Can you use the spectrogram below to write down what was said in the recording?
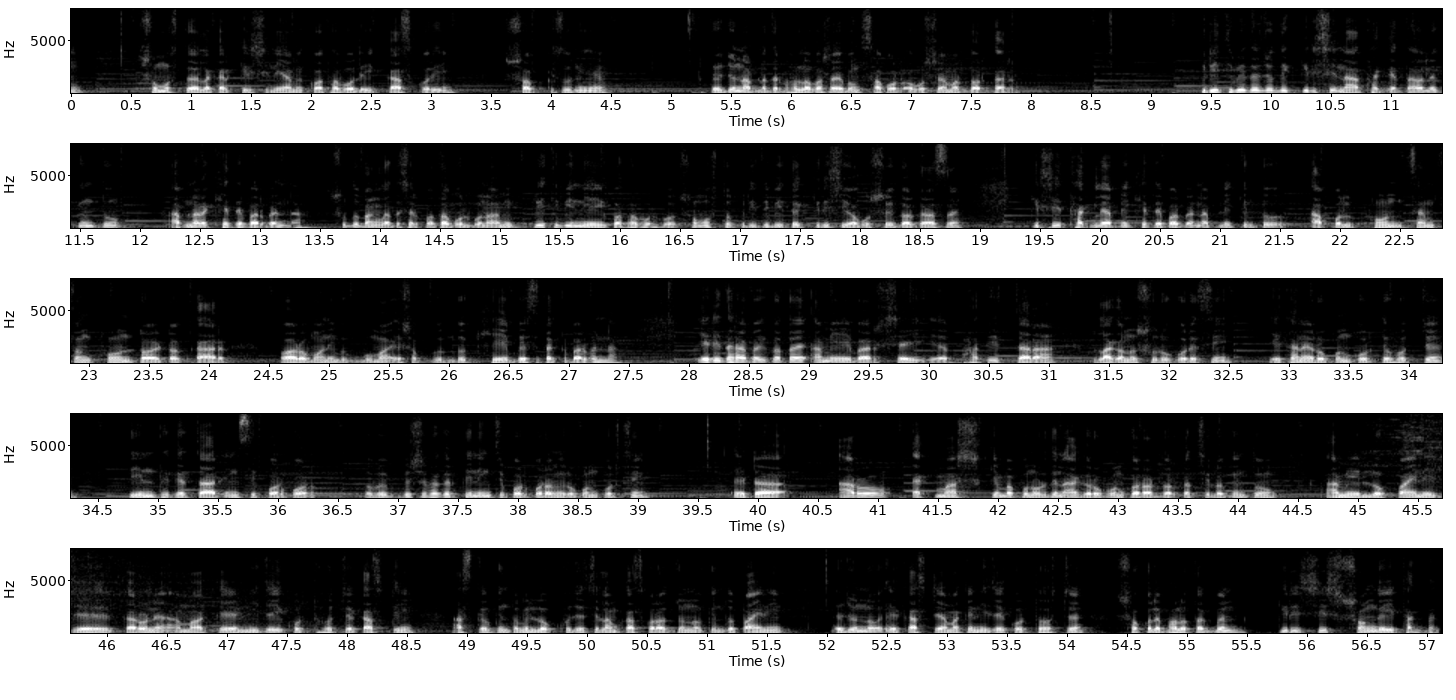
সমস্ত এলাকার কৃষি নিয়ে আমি কথা বলি, কাজ করি সব কিছু নিয়ে। তো এই জন্য আপনাদের ভালোবাসা এবং সাপোর্ট অবশ্যই আমার দরকার। পৃথিবীতে যদি কৃষি না থাকে, তাহলে কিন্তু আপনারা খেতে পারবেন না। শুধু বাংলাদেশের কথা বলব না, আমি পৃথিবী নিয়েই কথা বলব। সমস্ত পৃথিবীতে কৃষি অবশ্যই দরকার আছে। কৃষি থাকলে আপনি খেতে পারবেন। আপনি কিন্তু Apple phone Samsung phone Toyota car পারমাণবিক বোমা, এসব কিন্তু খেয়ে বেঁচে থাকতে পারবেন না। এরই ধারাবাহিকতায় আমি এবার সেই ভাতির চারা লাগানো শুরু করেছি। এখানে রোপণ করতে হচ্ছে তিন থেকে চার ইঞ্চি পরপর, তবে বেশিরভাগের তিন ইঞ্চি পরপর আমি রোপণ করছি। এটা আরও এক মাস কিংবা পনেরো দিন আগে রোপণ করার দরকার ছিল, কিন্তু আমি লোক পাইনি। যে কারণে আমাকে নিজেই করতে হচ্ছে কাজটি। আজকেও কিন্তু আমি লোক খুঁজেছিলাম কাজ করার জন্য, কিন্তু পাইনি। এজন্য এই কাজটি আমাকে নিজেই করতে হচ্ছে। সকলে ভালো থাকবেন, কৃষির সঙ্গেই থাকবেন।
